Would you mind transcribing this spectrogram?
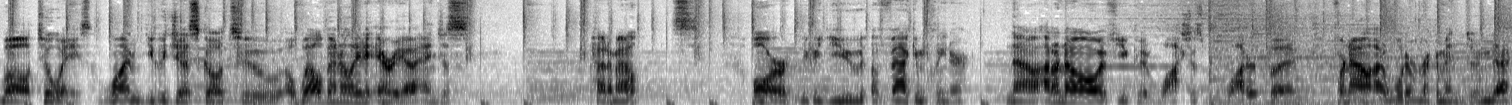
Well, two ways. One, you could just go to a well-ventilated area and just pat them out. Or you could use a vacuum cleaner. Now, I don't know if you could wash this with water, but for now, I wouldn't recommend doing that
